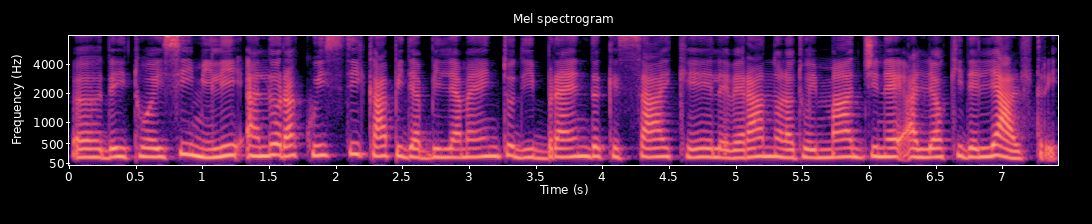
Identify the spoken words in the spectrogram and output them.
eh, dei tuoi simili? Allora acquisti capi di abbigliamento di brand che sai che leveranno la tua immagine agli occhi degli altri.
